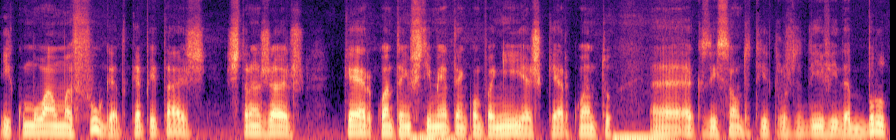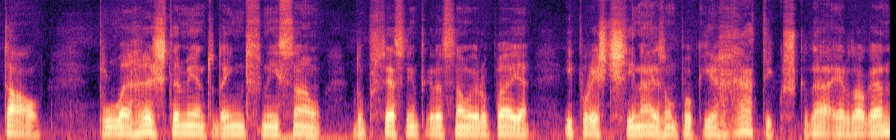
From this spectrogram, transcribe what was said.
e como há uma fuga de capitais estrangeiros, quer quanto a investimento em companhias, quer quanto a aquisição de títulos de dívida brutal pelo arrastamento da indefinição do processo de integração europeia e por estes sinais um pouco erráticos que dá Erdogan,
